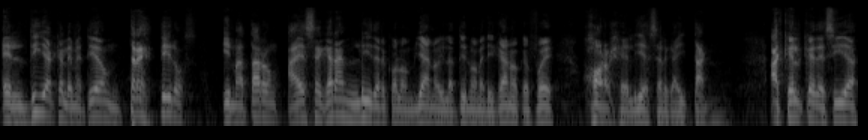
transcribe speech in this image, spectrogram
el día que le metieron tres tiros y mataron a ese gran líder colombiano y latinoamericano que fue Jorge Eliezer Gaitán. Aquel que decía,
